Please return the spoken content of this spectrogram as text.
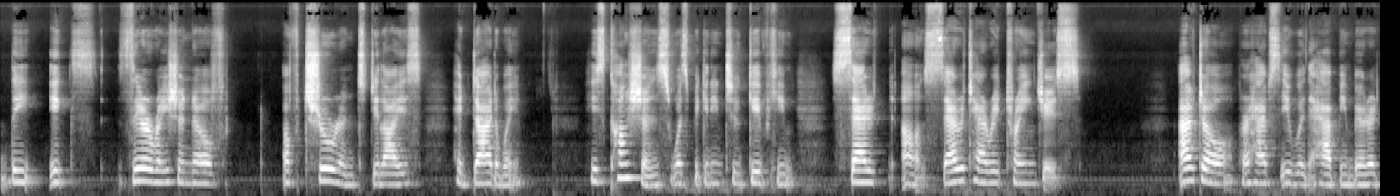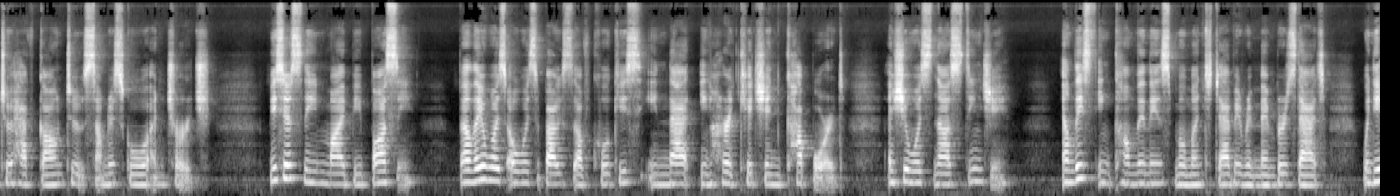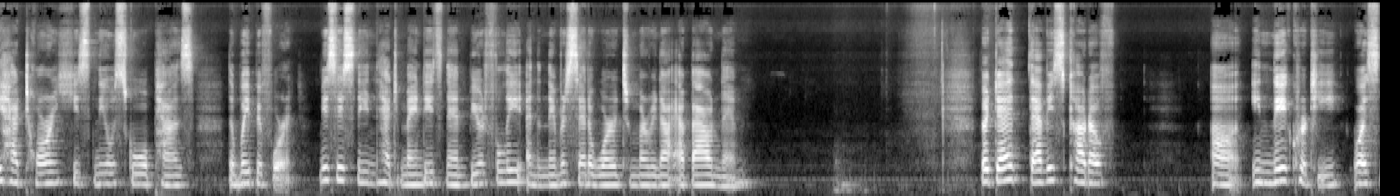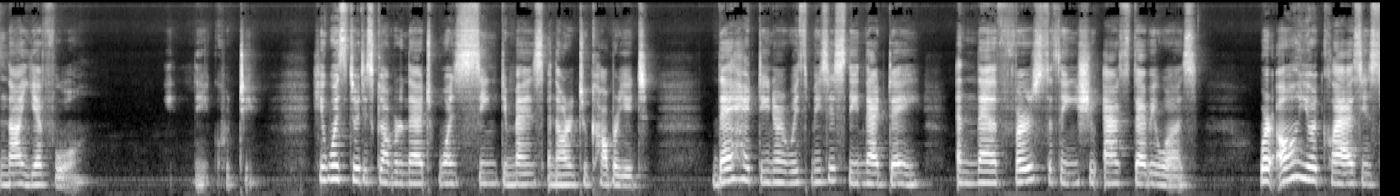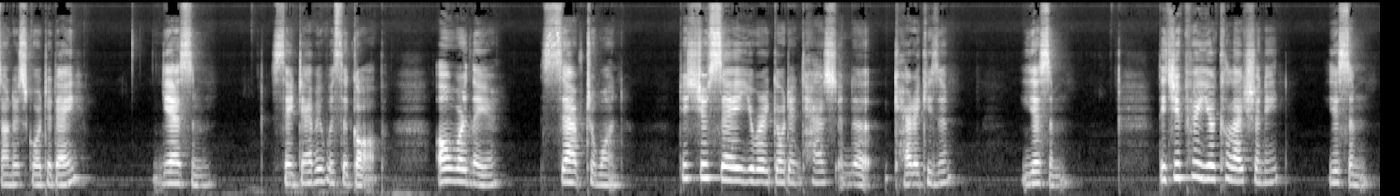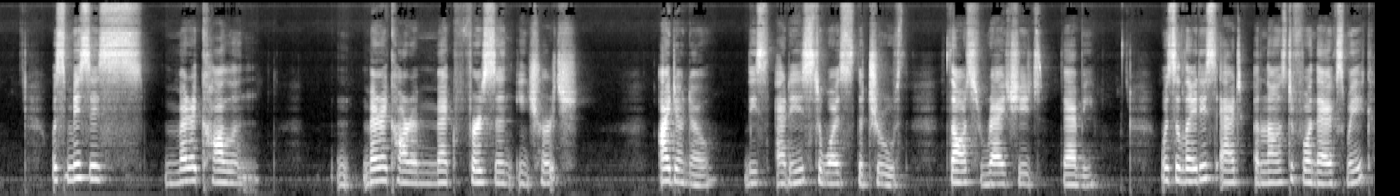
the exhilaration of of truant delights had died away, his conscience was beginning to give him uh, salutary twinges. After all, perhaps it would have been better to have gone to Sunday school and church. Mrs. Lynde might be bossy, but there was always a box of cookies in that in her kitchen cupboard, and she was not stingy. At this inconvenience moment, Davy remembers that when he had torn his new school pants the week before, Mrs. Lynde had mended them beautifully and never said a word to Marina about them. But that David's cut of uh, iniquity was not yet full. Iniquity. He was to discover that one sin demands another to cover it. They had dinner with Mrs. Lynde that day, and the first thing she asked Debbie was, Were all your class in Sunday school today? Yes'm, said Debbie with a gulp. Were there except one. Did you say you were golden test in the catechism? Yes'm. Did you put your collection in? Yes'm. Was Mrs. Mary Collin, Macpherson in church? I don't know. This at least was the truth, thought wretched Debbie. Was the latest ad announced for next week?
